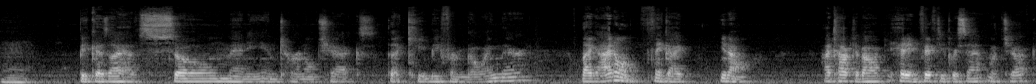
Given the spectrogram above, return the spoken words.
Hmm. Because I have so many internal checks that keep me from going there. Like I don't think I you know, I talked about hitting 50% with Chuck.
